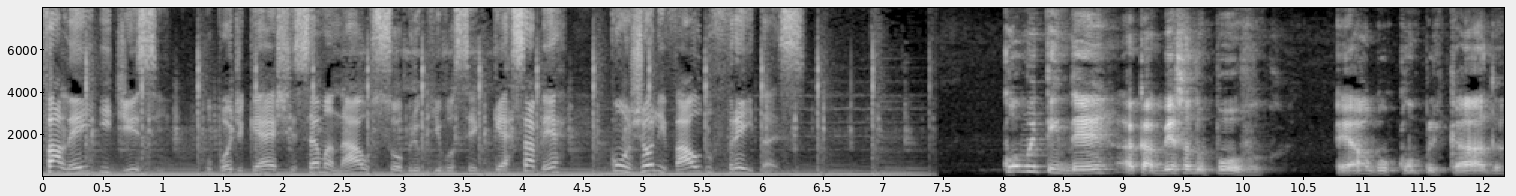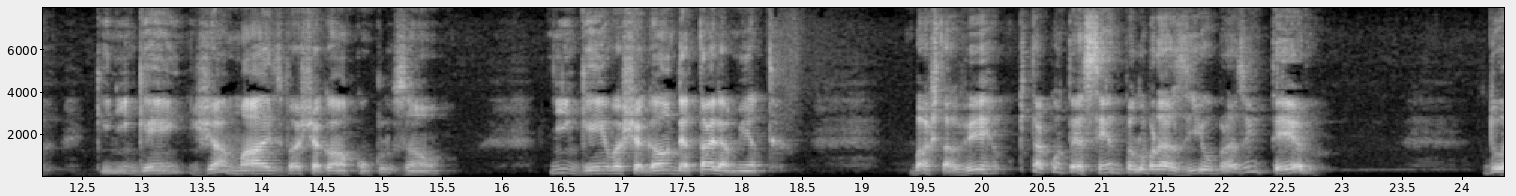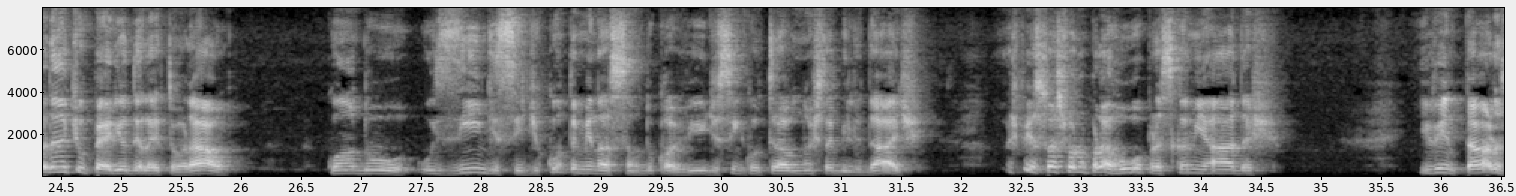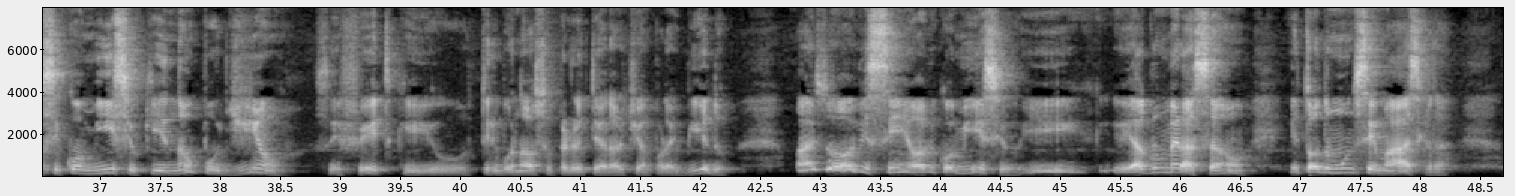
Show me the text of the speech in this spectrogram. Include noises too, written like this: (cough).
Falei e Disse, o podcast semanal sobre o que você quer saber com Jolivaldo Freitas. Como entender a cabeça do povo? É algo complicado que ninguém jamais vai chegar a uma conclusão, ninguém vai chegar a um detalhamento. Basta ver o que está acontecendo pelo Brasil, o Brasil inteiro. Durante o período eleitoral, quando os índices de contaminação do Covid se encontravam na estabilidade, as pessoas foram para a rua, para as caminhadas. Inventaram-se comício que não podiam ser feito, que o Tribunal Superior Eleitoral tinha proibido, mas houve sim, houve comício e, e aglomeração, e todo mundo sem máscara.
